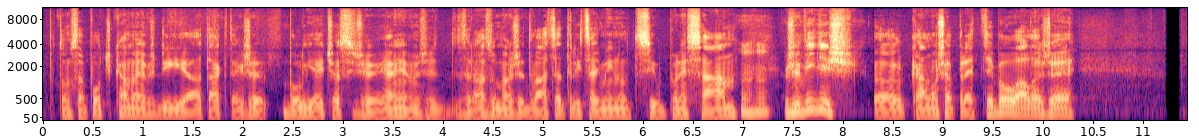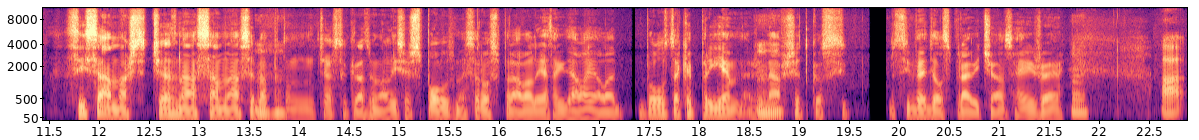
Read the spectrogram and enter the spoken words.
potom sa počkáme vždy a tak, takže boli aj časy, že ja neviem, že zrazu máš, že 20-30 minút si úplne sám, uh-huh. že vidíš uh, kamoša pred tebou, ale že si sám, máš čas na, sám na seba, uh-huh. potom častokrát sme mali, že spolu sme sa rozprávali a tak ďalej, ale bolo to také príjemné, že uh-huh. na všetko si, si vedel spraviť čas, hej, že uh-huh a,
